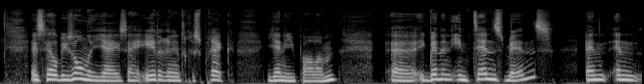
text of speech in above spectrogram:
Het is heel bijzonder. Jij zei eerder in het gesprek, Jenny Palm... Ik ben een intens mens... En, en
